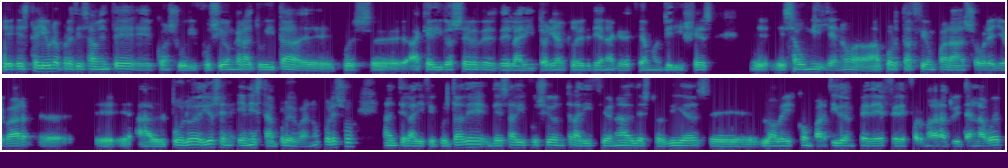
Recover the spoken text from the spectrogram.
E, este libro, precisamente, eh, con su difusión gratuita, eh, pues eh, ha querido ser desde la editorial claretiana que decíamos diriges, esa humilde ¿no? aportación para sobrellevar eh, al pueblo de Dios en, esta prueba. ¿no? Por eso, ante la dificultad de, esa difusión tradicional de estos días, eh, lo habéis compartido en PDF de forma gratuita en la web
